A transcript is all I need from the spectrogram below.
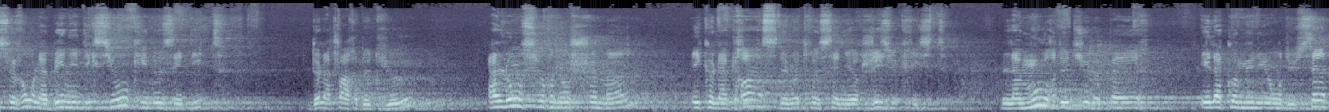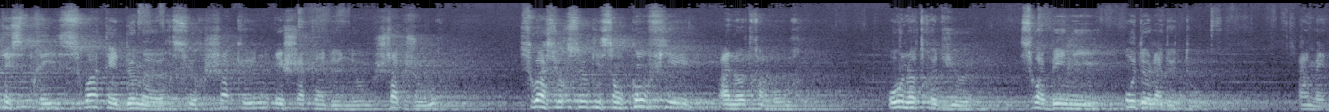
Recevons la bénédiction qui nous est dite de la part de Dieu. Allons sur nos chemins et que la grâce de notre Seigneur Jésus-Christ, l'amour de Dieu le Père et la communion du Saint-Esprit soient et demeurent sur chacune et chacun de nous chaque jour, soit sur ceux qui sont confiés à notre amour. Ô notre Dieu, sois béni au-delà de tout. Amen.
